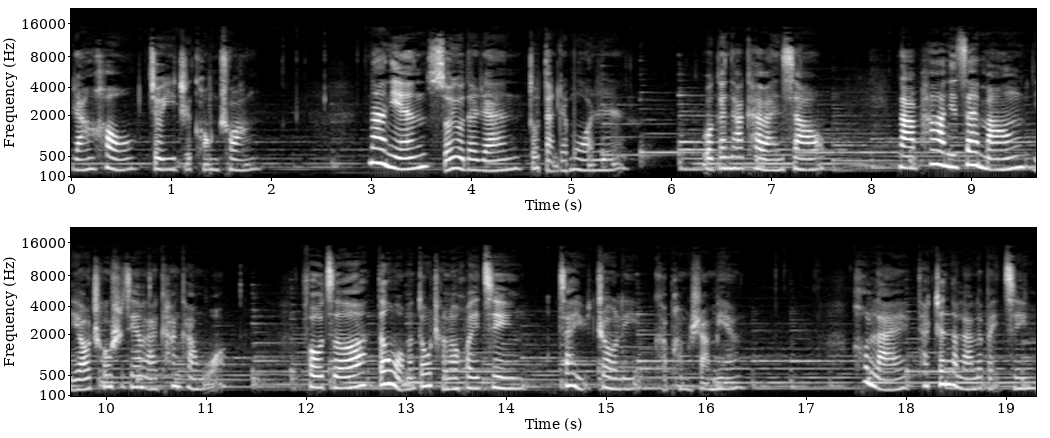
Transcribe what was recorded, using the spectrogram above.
然后就一直空窗。那年所有的人都等着末日，我跟他开玩笑，哪怕你再忙，也要抽时间来看看我，否则等我们都成了灰烬，在宇宙里可碰不上面。后来他真的来了北京，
